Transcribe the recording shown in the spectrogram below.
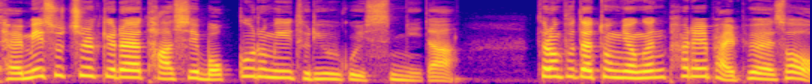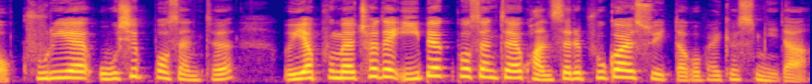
대미 수출길에 다시 먹구름이 들이울고 있습니다. 트럼프 대통령은 8일 발표에서 구리의 50%, 의약품의 최대 200%의 관세를 부과할 수 있다고 밝혔습니다.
